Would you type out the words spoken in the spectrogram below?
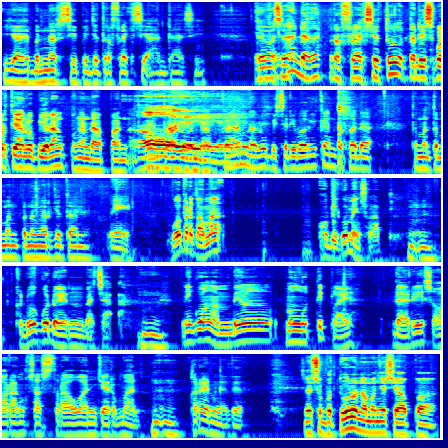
iya benar sih pijat refleksi ada sih Tapi Ya maksudnya ada kan? refleksi itu tadi seperti yang lu bilang pengendapan Oh, iya, iya, endapkan, iya. lalu bisa dibagikan kepada teman-teman pendengar kita nih Nih, gue pertama hobi gue main sulap. Mm-mm. Kedua gue doyan baca. Mm-mm. Ini gue ngambil mengutip lah ya dari seorang sastrawan Jerman. Mm-mm. Keren gak tuh? ya sebut dulu namanya siapa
